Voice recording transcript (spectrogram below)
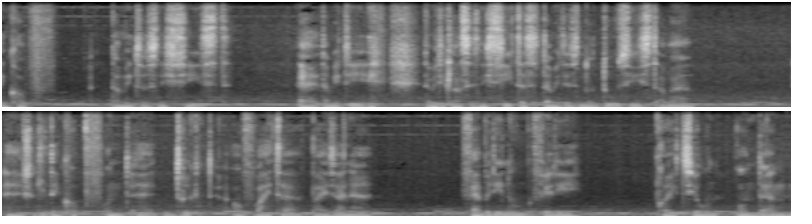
den Kopf, damit du es nicht siehst. Äh, damit die, damit die Klasse es nicht sieht, dass, damit es nur du siehst, aber er schüttelt den Kopf und äh, drückt auf Weiter bei seiner Fernbedienung für die Projektion. Und ähm,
